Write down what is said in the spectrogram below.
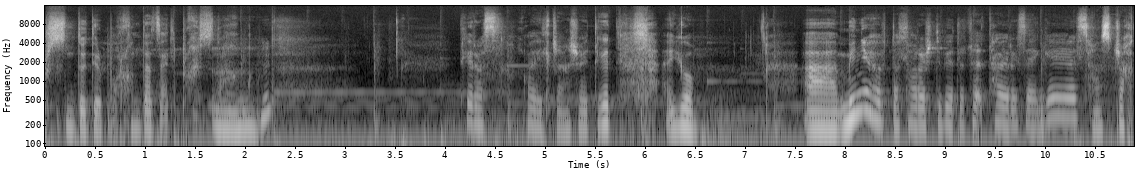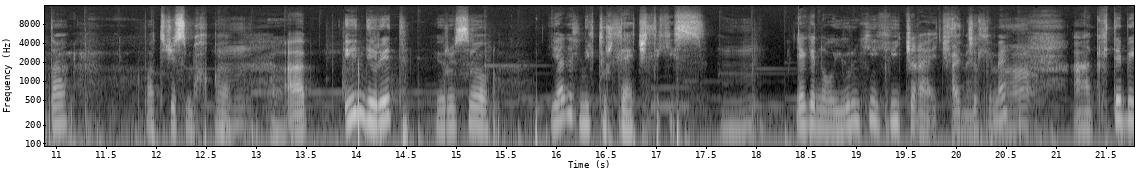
өөрсөндөө тэр бурхандаа залбирах хэрэгтэй байхгүй. Тэгэхээр бас гоё хэлж байгаа шүү. Тэгээд юу А миний хувьд болохоор шүү би та хоёрыг сайн ингээл сонсож байхдаа бодож исэн байхгүй. А энд ирээд ерөөсөө яг л нэг төрлийн ажлыг хийсэн. Яг нөгөө ерөнхий хийж байгаа ажил юм тийм ээ. Аа. Гэхдээ би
